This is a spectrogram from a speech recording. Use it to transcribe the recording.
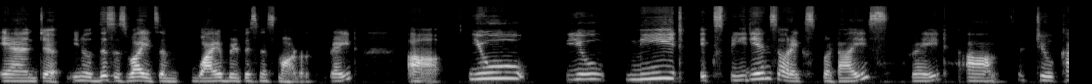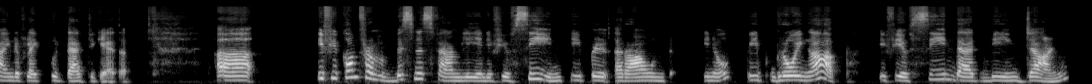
and uh, you know this is why it's a viable business model right uh, you you need experience or expertise right um, to kind of like put that together uh, if you come from a business family and if you've seen people around you know people growing up if you've seen that being done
